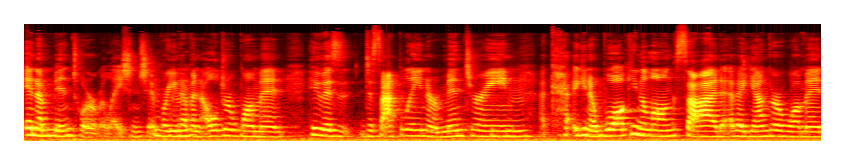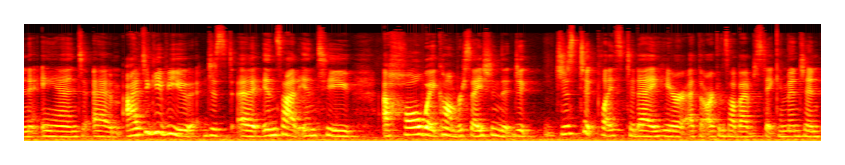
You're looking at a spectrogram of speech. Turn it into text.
in a mentor relationship where you have an older woman who is discipling or mentoring, a, you know, walking alongside of a younger woman, and um, I have to give you just uh, insight into a hallway conversation that j- just took place today here at the Arkansas Baptist State Convention.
